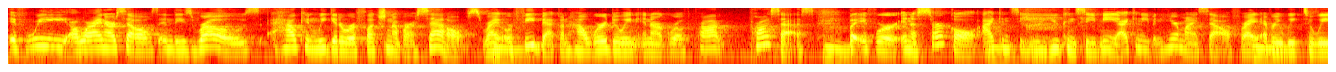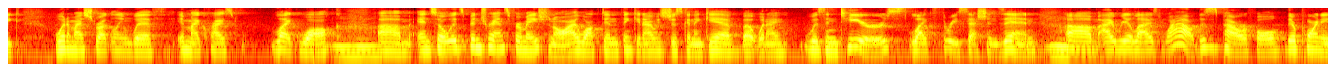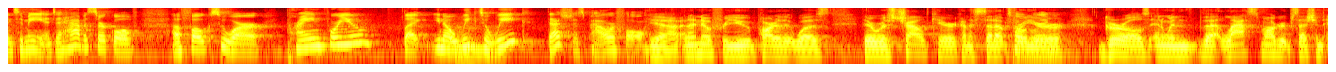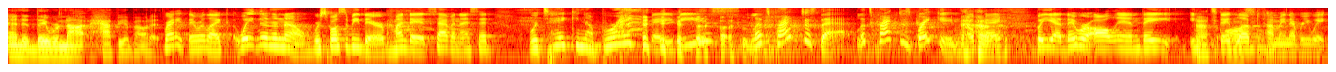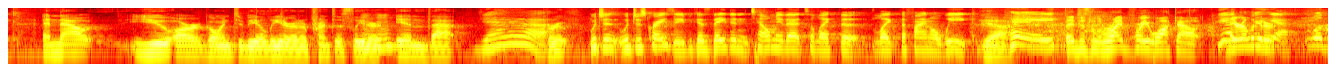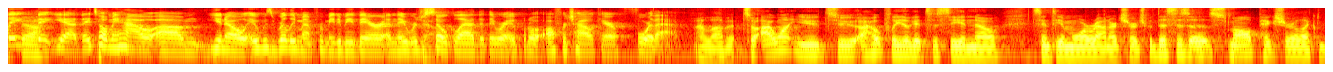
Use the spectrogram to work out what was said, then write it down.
if we align ourselves in these rows, how can we get a reflection of ourselves, right? Or mm. feedback on how we're doing in our growth prog- process. Mm. But if we're in a circle, I can see you, you can see me. I can even hear myself, right? Every week to week, what am I struggling with in my Christ like walk? Um, and so it's been transformational. I walked in thinking I was just going to give, but when I was in tears, like three sessions in, um, I realized, wow, this is powerful. They're pointing to me. And to have a circle of, of folks who are praying for you, like, you know, week to week, that's just powerful. Yeah, and I know for you, part of it was there was childcare kind of set up Totally. for your girls, and when that last small group session ended, they were not happy about it. Right. They were like, wait, no, no, no. We're supposed to be there Monday at 7. I said, we're taking a break, babies. Let's practice that. Let's practice breaking, okay? But yeah, they were all in. They That's they loved awesome. coming every week. And now you are going to be a leader, an apprentice leader mm-hmm. in that Yeah. Group. Which is which is crazy because they didn't tell me that till like the like the final week. Yeah. Hey. They just right before you walk out. Yeah, You're a leader. Yeah. Well, they Yeah. yeah. They, yeah, they told me how um, you know it was really meant for me to be there, and they were just Yeah. so glad that they were able to offer childcare for that. I love it. So I want you to, uh, hopefully, you'll get to see and know Cynthia more around our church. But this is a small picture, like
